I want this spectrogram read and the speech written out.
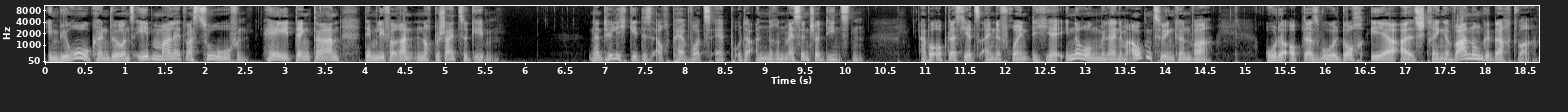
Im Büro können wir uns eben mal etwas zurufen. Hey, denk dran, dem Lieferanten noch Bescheid zu geben. Natürlich geht es auch per WhatsApp oder anderen Messenger-Diensten. Aber ob das jetzt eine freundliche Erinnerung mit einem Augenzwinkern war oder ob das wohl doch eher als strenge Warnung gedacht war.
